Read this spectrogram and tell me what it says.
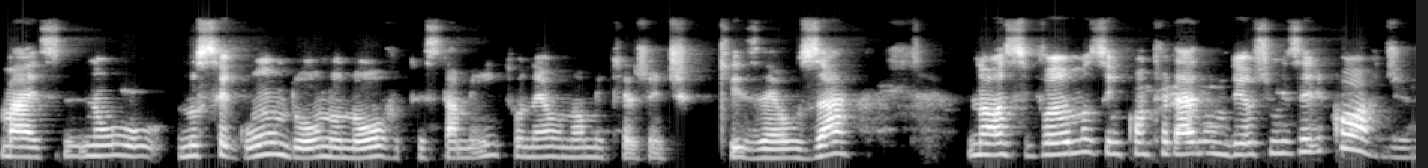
mas no no Segundo ou no Novo Testamento, né, o nome que a gente quiser usar, nós vamos encontrar um Deus de misericórdia,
